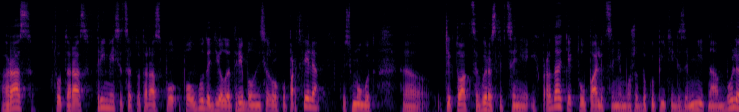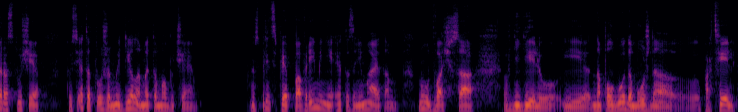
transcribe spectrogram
Раз кто-то раз в три месяца, кто-то раз в пол, полгода делает ребалансировку портфеля. То есть могут э, те, кто акции выросли в цене, их продать, те, кто упали в цене, может докупить или заменить на более растущие. То есть это тоже мы делаем, этому обучаем. То есть, в принципе, по времени это занимает там, ну, 2 часа в неделю, и на полгода можно э, портфель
